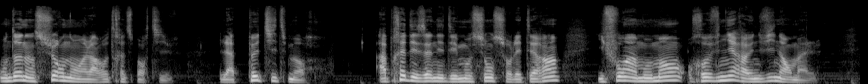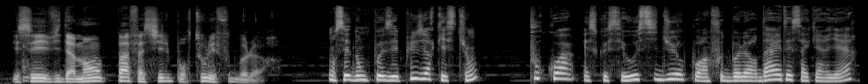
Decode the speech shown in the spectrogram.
on donne un surnom à la retraite sportive, la petite mort. Après des années d'émotions sur les terrains, il faut à un moment revenir à une vie normale. Et c'est évidemment pas facile pour tous les footballeurs. On s'est donc posé plusieurs questions. Pourquoi est-ce que c'est aussi dur pour un footballeur d'arrêter sa carrière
